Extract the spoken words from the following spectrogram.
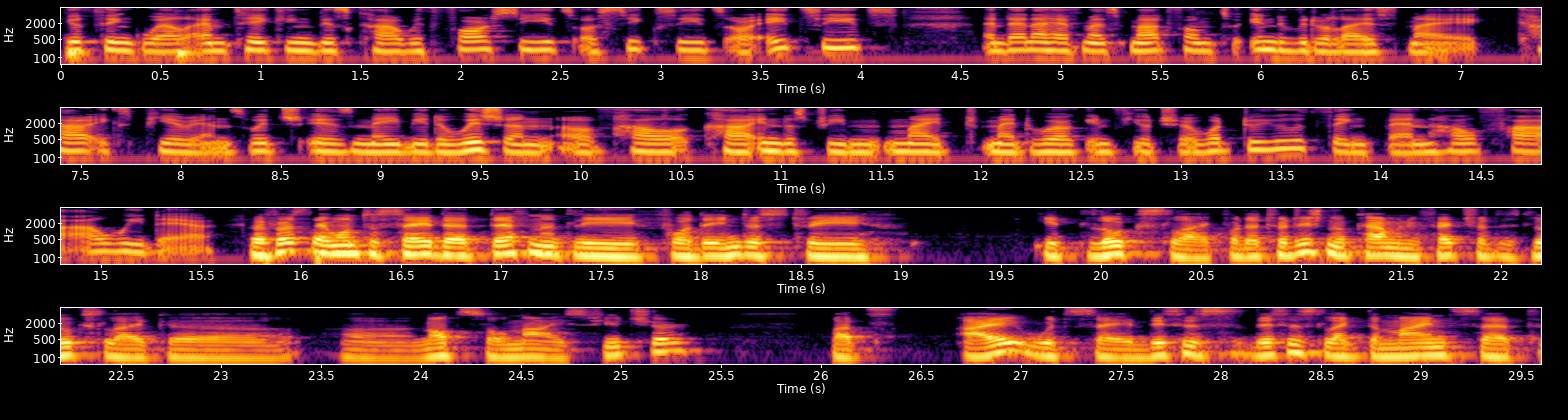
you think, well, I'm taking this car with four seats or six seats or eight seats. And then I have my smartphone to individualize my car experience, which is maybe the vision of how car industry might might work in future. What do you think, Ben? How far are we there? Well, first I want to say that definitely for the industry, it looks like for the traditional car manufacturer it looks like uh, uh, not so nice future. But I would say this is this is like the mindset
